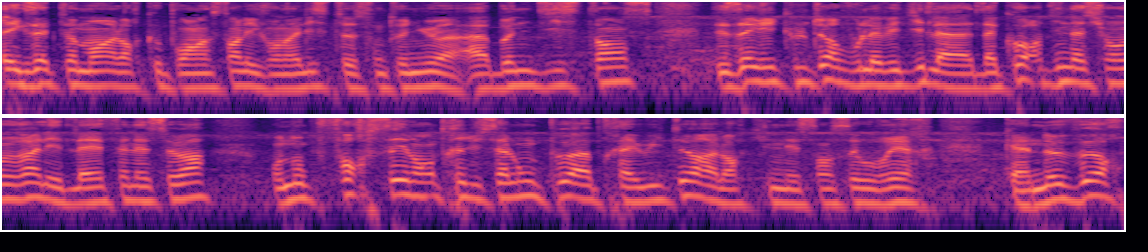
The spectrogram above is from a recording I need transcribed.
Exactement, alors que pour l'instant les journalistes sont tenus à bonne distance. Des agriculteurs, vous l'avez dit, de la, coordination rurale et de la FNSEA ont donc forcé l'entrée du salon peu après 8 heures alors qu'il n'est censé ouvrir qu'à 9 heures.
